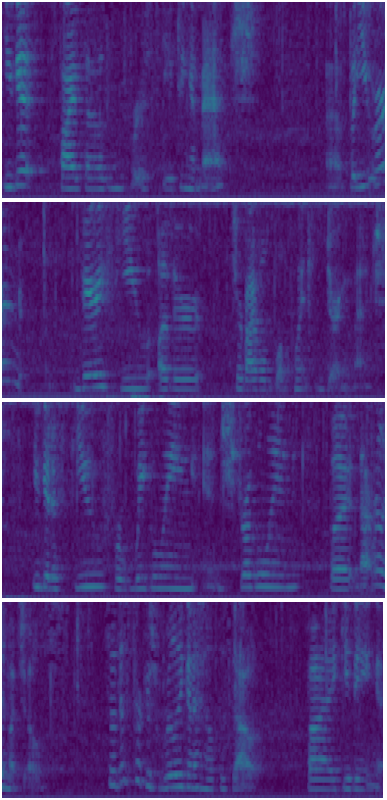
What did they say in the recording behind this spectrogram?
You get 5,000 for escaping a match, uh, but you earn very few other survival blood points during a match. You get a few for wiggling and struggling, but not really much else. So this perk is really going to help us out by giving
